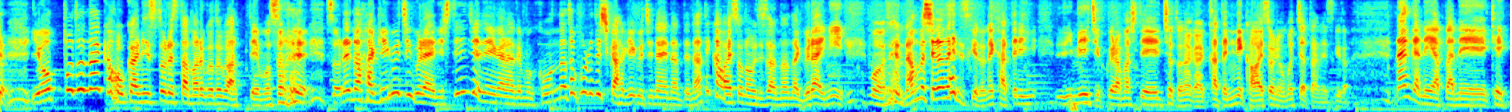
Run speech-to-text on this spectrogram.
よっぽどなんか他にストレス溜まることがあって、もうそれ、それのはけ口ぐらいにしてんじゃねえかな。でもこんなところでしかはけ口ないなんて、なんてかわいそうなおじさんなんだぐらいに、もうね、何も知らないですけどね、勝手にイメージ膨らまして、ちょっとなんか勝手にね、かわいそうに思っちゃったんですけど、なんかね、やっぱね、結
